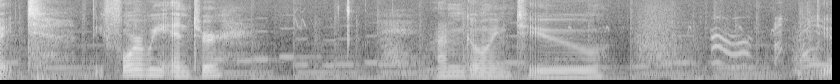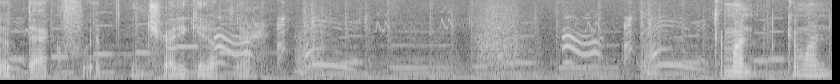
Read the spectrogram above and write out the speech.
Alright, before we enter, I'm going to do a backflip and try to get up there. Come on, come on.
